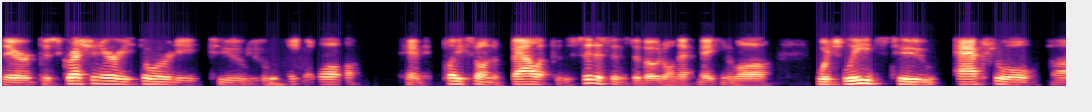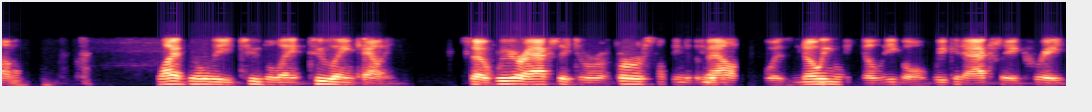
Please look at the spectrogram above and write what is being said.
their discretionary authority to make a law and place it on the ballot for the citizens to vote on that making law, which leads to actual um, liability to the Lane, to Lane County. So if we were actually to refer something to the ballot was knowingly illegal, we could actually create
